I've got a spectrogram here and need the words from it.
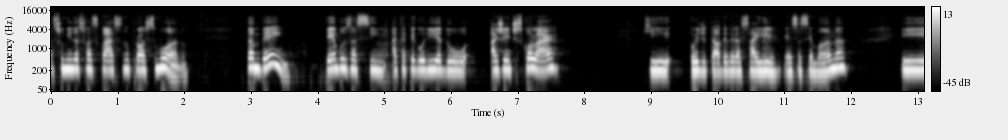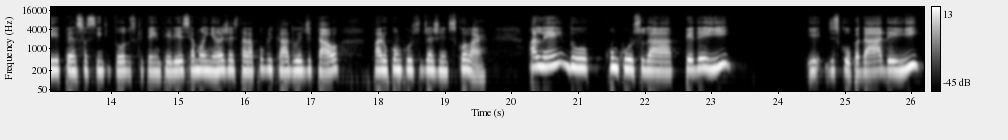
assumindo as suas classes no próximo ano. Também temos assim a categoria do agente escolar, que o edital deverá sair essa semana e peço assim que todos que têm interesse, amanhã já estará publicado o edital para o concurso de agente escolar além do concurso da PDI, e, desculpa, da ADI,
